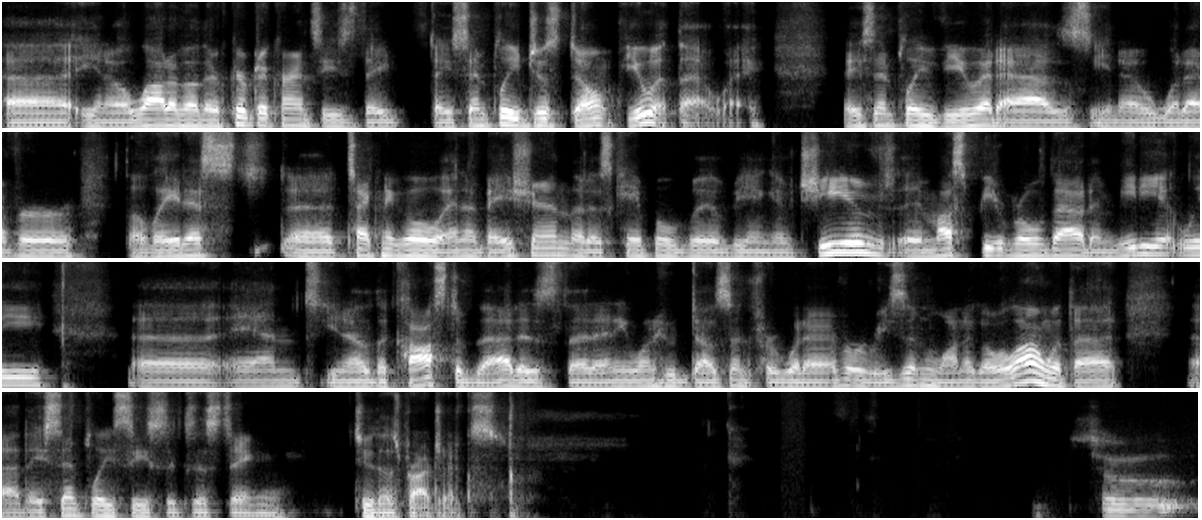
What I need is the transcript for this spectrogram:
Uh, you know, a lot of other cryptocurrencies they they simply just don't view it that way. They simply view it as you know whatever the latest uh, technical innovation that is capable of being achieved, it must be rolled out immediately. Uh, and you know the cost of that is that anyone who doesn't, for whatever reason, want to go along with that, uh, they simply cease existing to those projects. So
